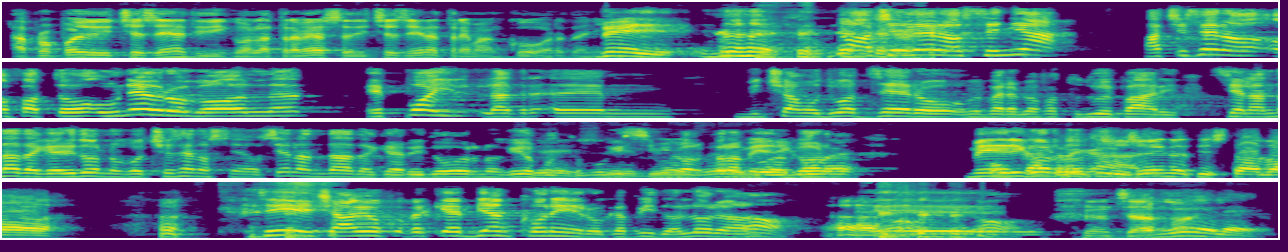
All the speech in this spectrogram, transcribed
A proposito di Cesena, ti dico, la traversa di Cesena trema ancora. Daniele. Vedi? no, a Cesena ho segnato, a Cesena ho fatto un Eurogol e poi la, ehm, vinciamo 2-0, mi pare abbiamo fatto due pari, sia l'andata che il ritorno col Cesena, sia l'andata che il ritorno, che io ho sì, fatto sì, pochissimi gol, però mi ricordo, me ricordo tu. Cesena ti stava... sì, perché è bianco-nero, capito? Allora... No, eh... no. Daniele,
